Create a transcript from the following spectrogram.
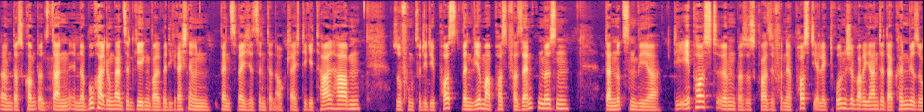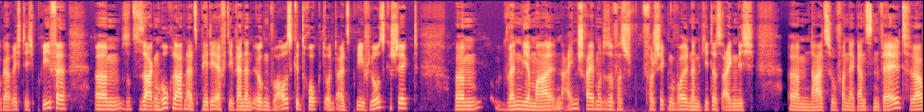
Ähm, das kommt uns dann in der Buchhaltung ganz entgegen, weil wir die Rechnungen, wenn es welche sind, dann auch gleich digital haben. So funktioniert die Post. Wenn wir mal Post versenden müssen, dann nutzen wir die E-Post. Ähm, das ist quasi von der Post die elektronische Variante. Da können wir sogar richtig Briefe ähm, sozusagen hochladen als PDF. Die werden dann irgendwo ausgedruckt und als Brief losgeschickt. Ähm, wenn wir mal ein Einschreiben oder sowas verschicken wollen, dann geht das eigentlich ähm, nahezu von der ganzen Welt. Ja,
